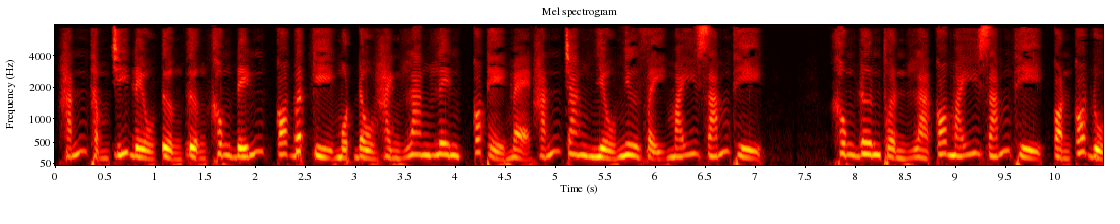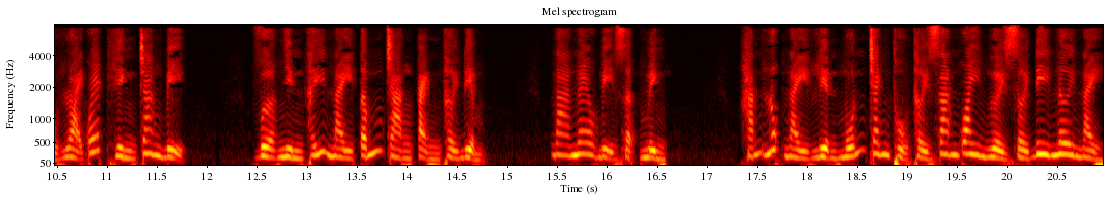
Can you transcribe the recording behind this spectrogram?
Hắn thậm chí đều tưởng tượng không đến có bất kỳ một đầu hành lang lên có thể mẹ hắn trang nhiều như vậy máy giám thị. Không đơn thuần là có máy giám thị, còn có đủ loại quét hình trang bị. Vừa nhìn thấy này tấm tràng cảnh thời điểm. Daniel bị giật mình. Hắn lúc này liền muốn tranh thủ thời gian quay người rời đi nơi này.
